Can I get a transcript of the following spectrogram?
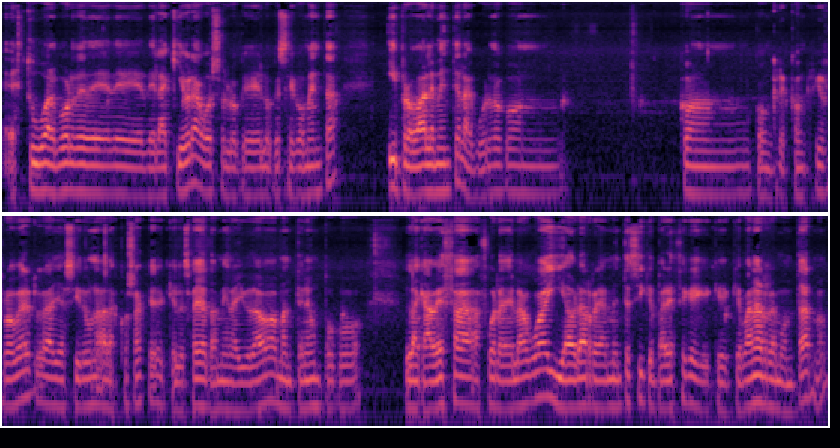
estuvo al borde de, de la quiebra, o eso es lo que, lo que se comenta, y probablemente el acuerdo con, con, con, Chris Robert haya sido una de las cosas que, les haya también ayudado a mantener un poco la cabeza fuera del agua y ahora realmente sí que parece que, van a remontar, ¿no?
